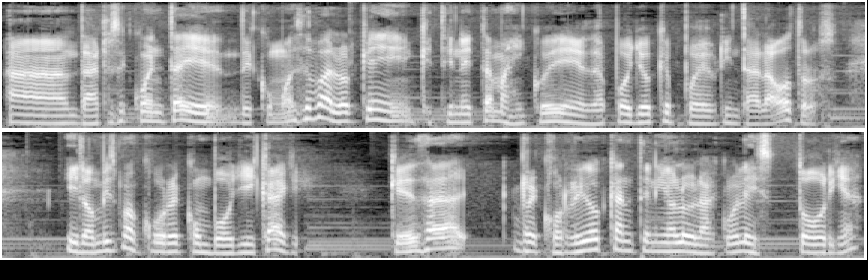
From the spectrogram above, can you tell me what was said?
a darse cuenta de, cómo ese valor que, tiene Tamahiko y de apoyo que puede brindar a otros. Y lo mismo ocurre con Boji Kage, que ese recorrido que han tenido a lo largo de la historia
